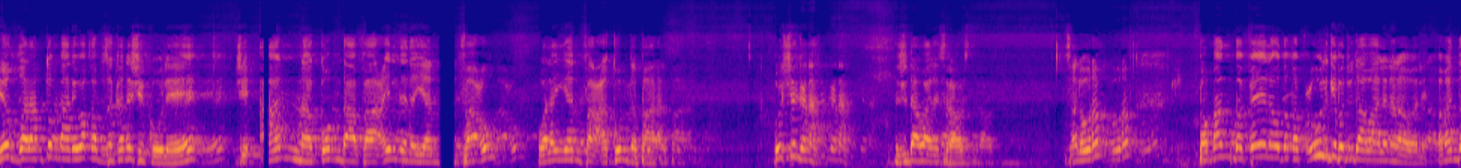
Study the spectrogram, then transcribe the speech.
إذ ظلمتم معنی وقف زکن شکوله چې انکم دا فاعل د ينفع ولن ينفعكم د پارا. خوش کنا؟ جدا وایي سره واست سلورم؟ پمن د فعل أو د مفعول کې به جداواله نه راواله. پمن د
